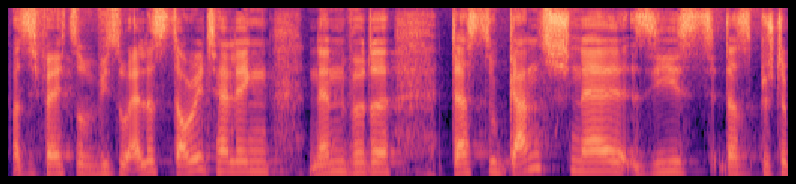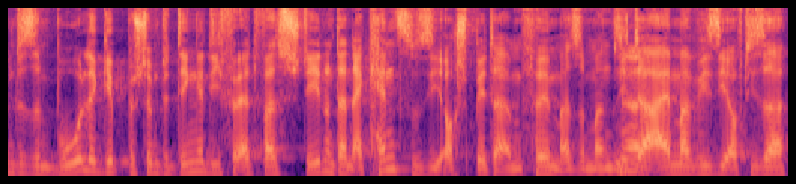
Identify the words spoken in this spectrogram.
was ich vielleicht so visuelles Storytelling nennen würde, dass du ganz schnell siehst, dass es bestimmte Symbole gibt, bestimmte Dinge, die für etwas stehen und dann erkennst du sie auch später im Film. Also man sieht Ja. da einmal, wie sie auf dieser,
